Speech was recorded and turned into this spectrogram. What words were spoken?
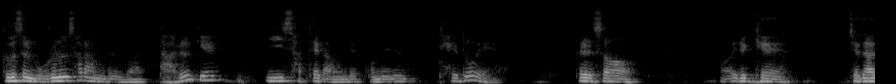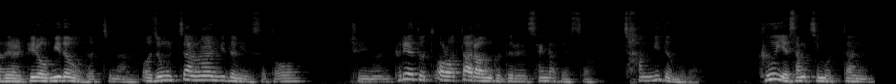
그것을 모르는 사람들과 다르게 이 사태 가운데 보내는 태도예요. 그래서 어, 이렇게 제자들 비록 믿음 없었지만 어중짱한 믿음이 있어도 주님은 그래도 따라온 그들을 생각해서 참 믿음으로 그 예상치 못한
